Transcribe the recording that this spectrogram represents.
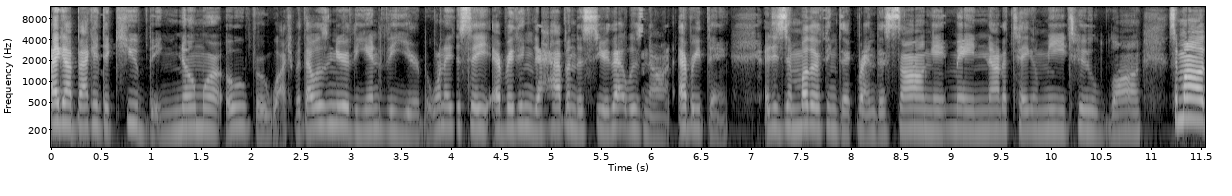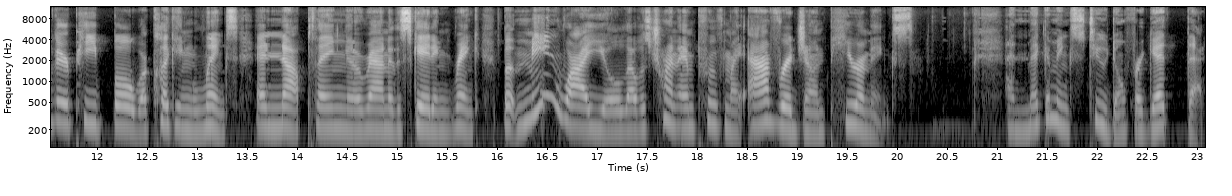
I got back into cubing, no more Overwatch, but that was near the end of the year. But when I just say everything that happened this year, that was not everything. I did some other things like writing this song. It may not have taken me too long. Some other people were clicking links and not playing around at the skating rink. But meanwhile, I was trying to improve my average on Pyraminx. And Megaminx too, don't forget that.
